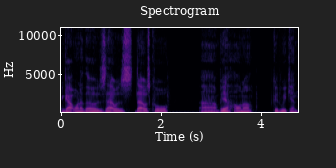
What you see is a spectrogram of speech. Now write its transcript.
I got one of those. That was that was cool. Uh, but yeah, all in all, good weekend.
